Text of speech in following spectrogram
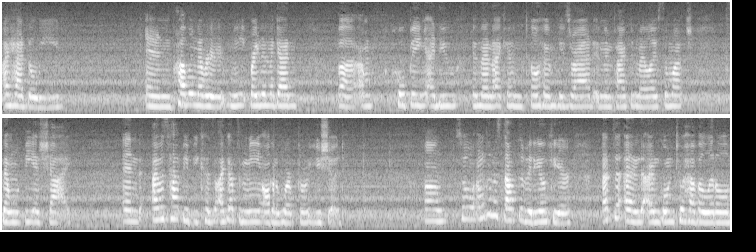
I had to leave and probably never meet Braden again, but I'm hoping I do, and then I can tell him he's rad and impacted my life so much because I won't be as shy. And I was happy because I got to meet all the Warped Tour. You should. Um, so I'm gonna stop the video here. At the end, I'm going to have a little.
